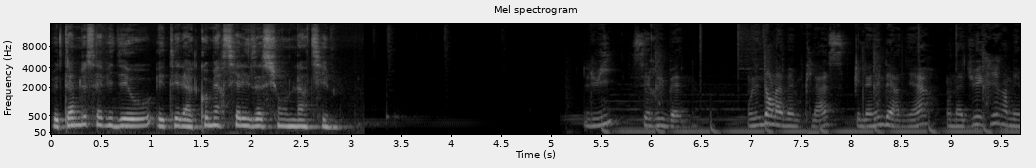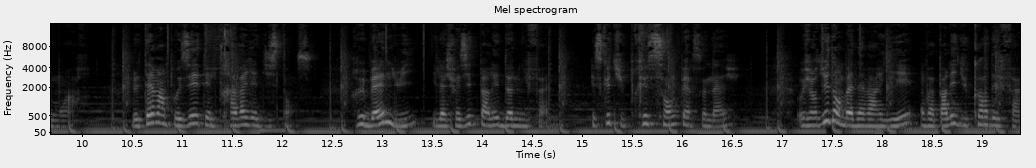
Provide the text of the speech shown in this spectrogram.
Le thème de sa vidéo était la commercialisation de l'intime. Lui, c'est Ruben. On est dans la même classe et l'année dernière, on a dû écrire un mémoire. Le thème imposé était le travail à distance. Ruben, lui, il a choisi de parler d'OnlyFans. Est-ce que tu pressens le personnage? Aujourd'hui dans Bana Mariée, on va parler du corps des femmes,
